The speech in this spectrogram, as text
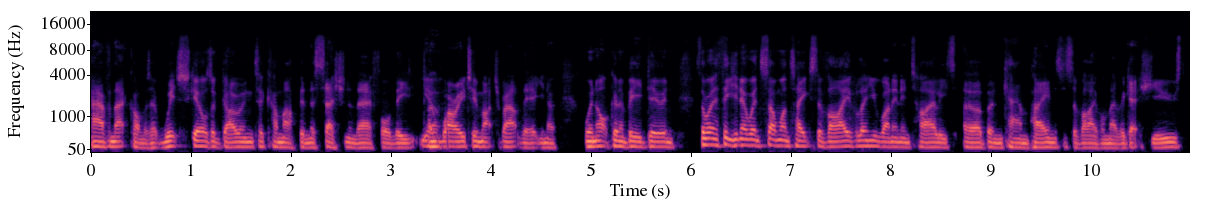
having that conversation which skills are going to come up in the session and therefore the Yeah. don't worry too much about that. you know we're not going to be doing so one of the things you know when someone takes survival and you run an entirely urban campaign so survival never gets used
